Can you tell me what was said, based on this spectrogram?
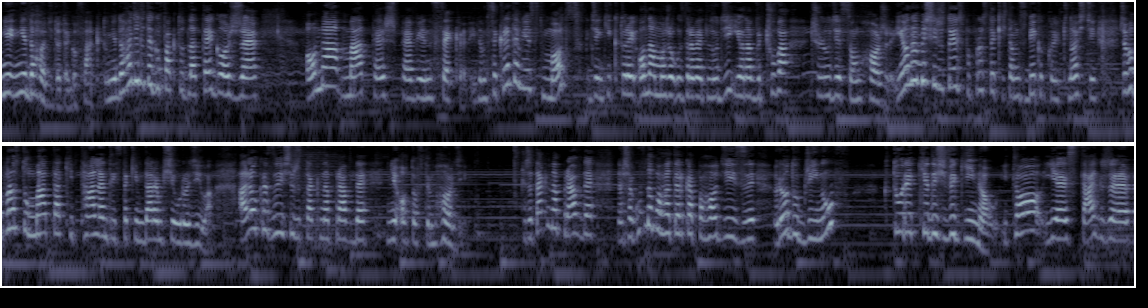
nie, nie dochodzi do tego faktu. Nie dochodzi do tego faktu dlatego, że ona ma też pewien sekret. I tym sekretem jest moc, dzięki której ona może uzdrawiać ludzi i ona wyczuwa, czy ludzie są chorzy. I ona myśli, że to jest po prostu jakiś tam zbieg okoliczności, że po prostu ma taki talent i z takim darem się urodziła. Ale okazuje się, że tak naprawdę nie o to w tym chodzi. Że tak naprawdę nasza główna bohaterka pochodzi z rodu dżinów, który kiedyś wyginął. I to jest tak, że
